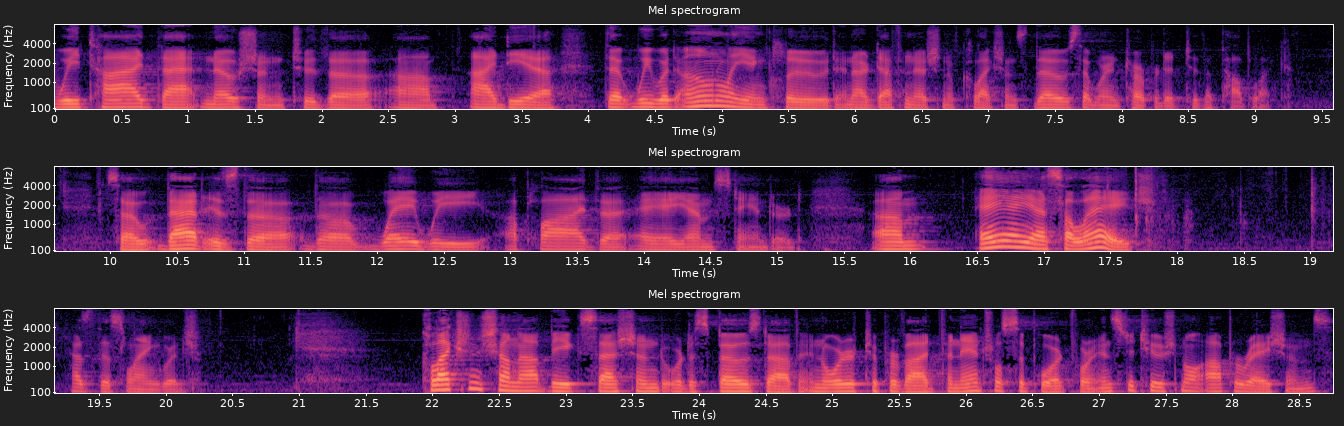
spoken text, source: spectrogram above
we tied that notion to the uh, idea that we would only include in our definition of collections those that were interpreted to the public. So that is the, the way we apply the AAM standard. Um, AASLH has this language. Collections shall not be accessioned or disposed of in order to provide financial support for institutional operations,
